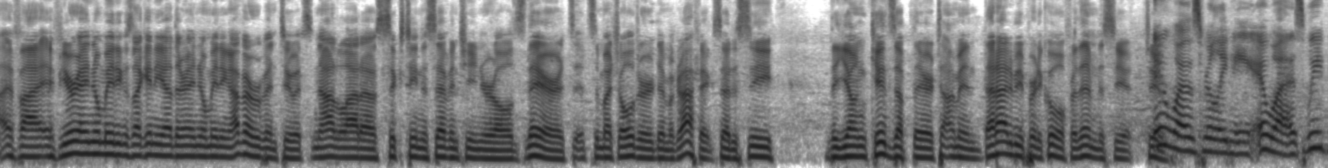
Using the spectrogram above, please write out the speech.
if I if your annual meeting is like any other annual meeting I've ever been to, it's not a lot of 16 to 17 year olds there. It's it's a much older demographic. So to see the young kids up there, to, I mean, that had to be pretty cool for them to see it too. It was really neat. It was. We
